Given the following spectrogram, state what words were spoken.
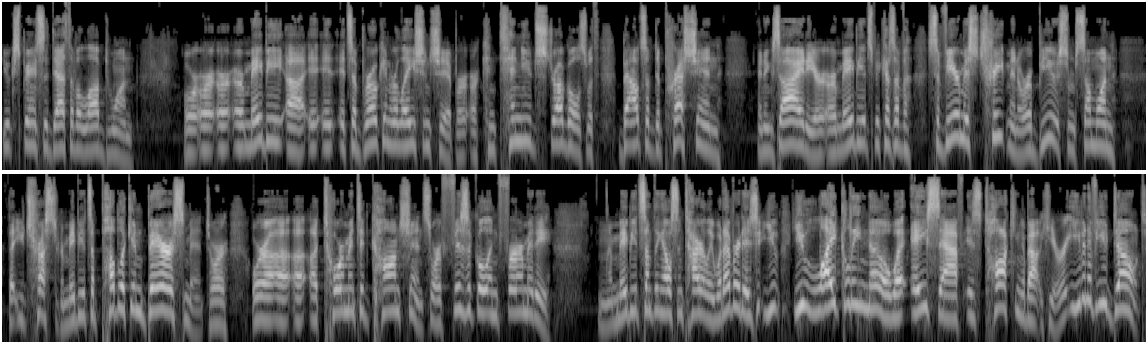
you experienced the death of a loved one or, or, or, maybe uh, it, it's a broken relationship or, or, continued struggles with bouts of depression and anxiety, or, or maybe it's because of severe mistreatment or abuse from someone that you trusted, or maybe it's a public embarrassment, or, or a, a, a tormented conscience, or a physical infirmity. Maybe it's something else entirely. Whatever it is, you, you likely know what Asaph is talking about here. Or even if you don't,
